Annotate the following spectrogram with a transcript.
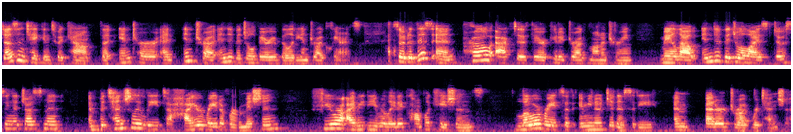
doesn't take into account the inter and intra individual variability in drug clearance. So to this end, proactive therapeutic drug monitoring may allow individualized dosing adjustment and potentially lead to higher rate of remission, fewer IBD related complications, lower rates of immunogenicity, and better drug retention.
